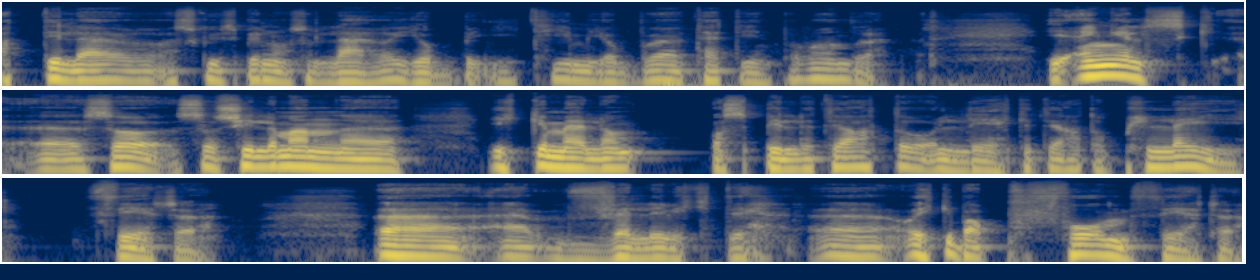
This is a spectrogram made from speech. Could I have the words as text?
at de lærer, skuespillerne også lærer å jobbe i team, jobbe tett innpå hverandre. I engelsk uh, så, så, skiller man ikke mellom å spille teater og leketeater. Play theater er veldig viktig. og ikke bare perform theater.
